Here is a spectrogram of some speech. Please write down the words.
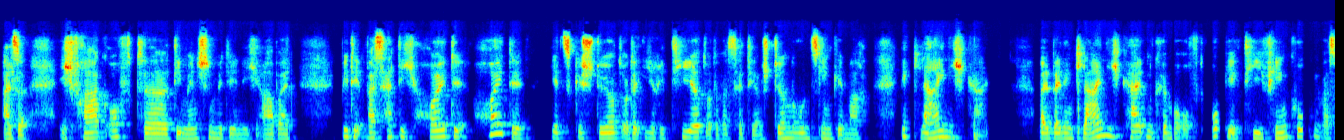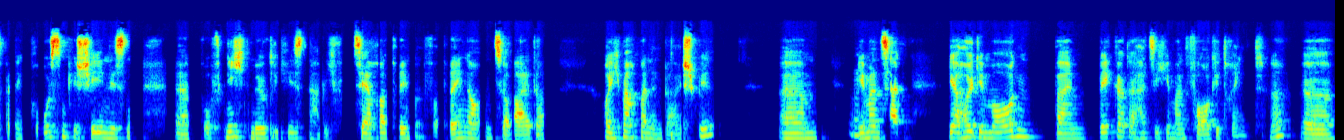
Also ich frage oft äh, die Menschen, mit denen ich arbeite, bitte, was hat dich heute, heute jetzt gestört oder irritiert oder was hat dir ein Stirnrunzeln gemacht? Eine Kleinigkeit. Weil bei den Kleinigkeiten können wir oft objektiv hingucken, was bei den großen Geschehnissen äh, oft nicht möglich ist. Da habe ich Verzerrer drin und Verdränger und so weiter. Und ich mache mal ein Beispiel. Ähm, mhm. Jemand sagt, ja, heute Morgen beim Bäcker, da hat sich jemand vorgedrängt. Ne? Äh,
